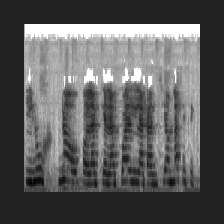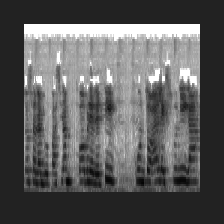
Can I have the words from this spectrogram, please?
Sinug No, con la, que, la cual la canción más exitosa de la agrupación Pobre de Ti, junto a Alex Zúñiga,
